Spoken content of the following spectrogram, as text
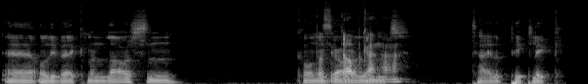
äh, Oliver Ekman Larson, Conor Das sind Garland, Abgänge. Tyler Picklick,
